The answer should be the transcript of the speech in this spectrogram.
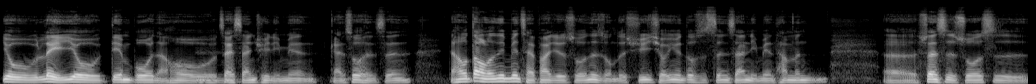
又累又颠簸，然后在山区里面感受很深。然后到了那边才发觉说那种的需求，因为都是深山里面，他们呃算是说是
